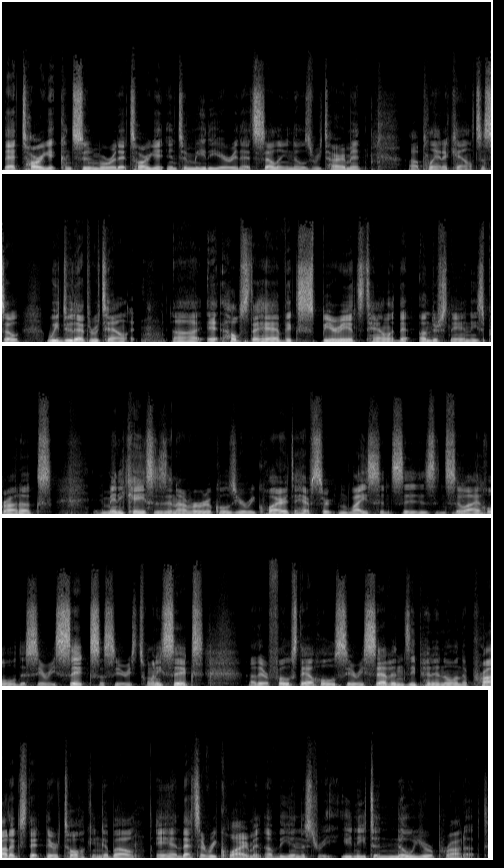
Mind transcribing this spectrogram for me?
that target consumer or that target intermediary that's selling those retirement uh, plan accounts. And so, we do that through talent. Uh, it helps to have experienced talent that understand these products. In many cases, in our verticals, you're required to have certain licenses, and so I Mhm. hold a Series Six, a Series Twenty Six. Uh, there are folks that hold Series Sevens, depending on the products that they're talking about, and that's a requirement of the industry. You need to know your product.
